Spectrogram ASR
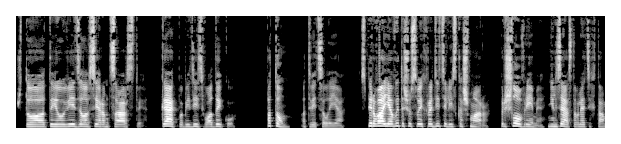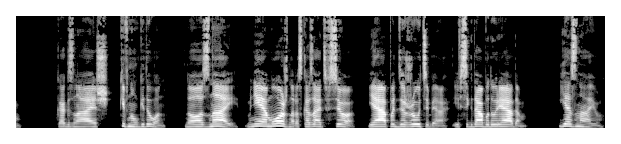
«Что ты увидела в Сером Царстве? Как победить владыку?» «Потом», — ответила я. «Сперва я вытащу своих родителей из кошмара. Пришло время, нельзя оставлять их там». «Как знаешь», — кивнул Гидеон. «Но знай, мне можно рассказать все. Я поддержу тебя и всегда буду рядом. Я знаю.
